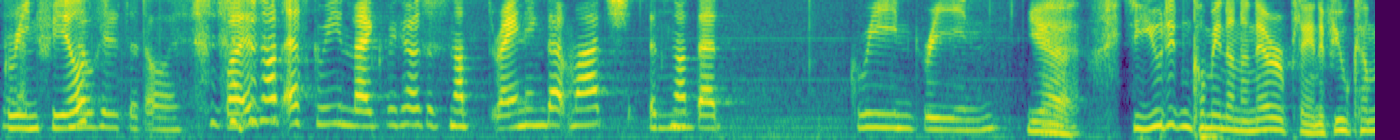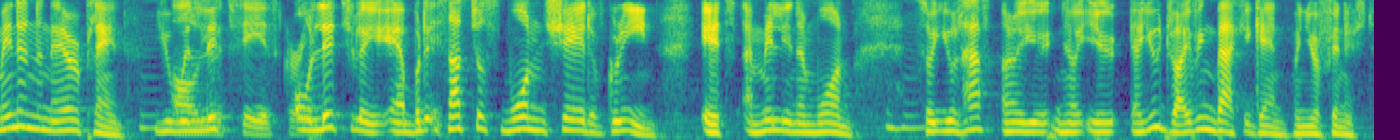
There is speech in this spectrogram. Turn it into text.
green No fields. hills at all. but it's not as green like because it's not raining that much. It's not mm. that green green. Yeah. Yeah. See, you didn't come in on an airplane. If you come in on an airplane, mm. you will you lit- would see is Oh, literally. Yeah, but it's, not just one shade of green. It's a million and one. Mm-hmm. So you'll have. Are you, you know, you are you driving back again when you're finished?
